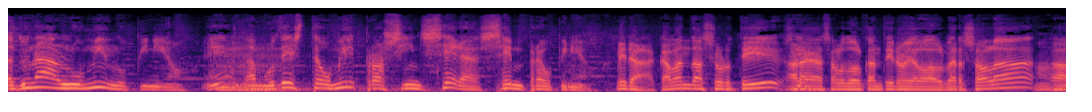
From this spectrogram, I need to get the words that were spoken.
a donar l'humil opinió, eh? Mm. la modesta, humil, però sincera, sempre opinió. Mira, acaben de sortir, ara saludo el Cantino i l'Albert Sola, Ahà.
